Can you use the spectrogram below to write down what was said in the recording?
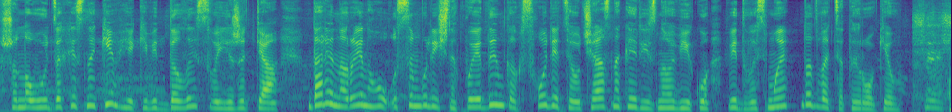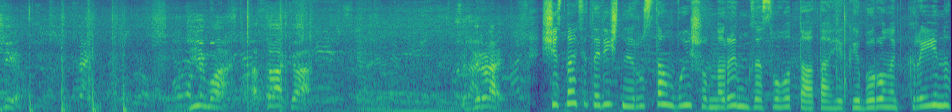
Вшановують захисників, які віддали свої життя. Далі на рингу у символічних поєдинках сходяться учасники різного віку від 8 до 20 років. Ще, ще. Діма, атака. Забирай. 16-річний Рустам вийшов на ринг за свого тата, який боронить країну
